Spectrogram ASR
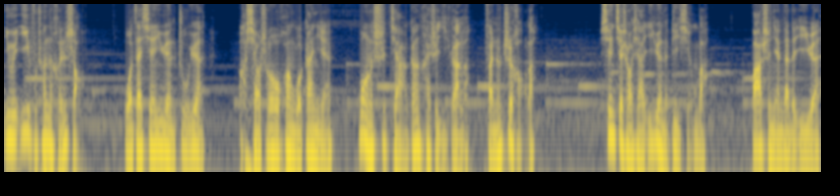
因为衣服穿的很少，我在县医院住院。哦，小时候患过肝炎，忘了是甲肝还是乙肝了，反正治好了。先介绍下医院的地形吧。八十年代的医院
